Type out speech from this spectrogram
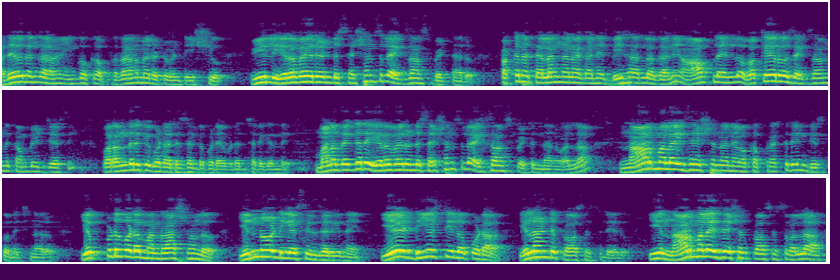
అదేవిధంగా ఇంకొక ప్రధానమైనటువంటి ఇష్యూ వీళ్ళు ఇరవై రెండు సెషన్స్లో ఎగ్జామ్స్ పెట్టినారు. పక్కన తెలంగాణ కానీ బీహార్లో కానీ ఆఫ్లైన్లో ఒకే రోజు ఎగ్జామ్ని కంప్లీట్ చేసి వారందరికీ కూడా రిజల్ట్ కూడా ఇవ్వడం జరిగింది. మన దగ్గర ఇరవై రెండు సెషన్స్లో ఎగ్జామ్స్ పెట్టిన దానివల్ల నార్మలైజేషన్ అనే ఒక ప్రక్రియను తీసుకొని వచ్చినారు. ఎప్పుడు కూడా మన రాష్ట్రంలో ఎన్నో డిఎస్సీలు జరిగినాయి. ఏ డిఎస్సీలో కూడా ఇలాంటి ప్రాసెస్ లేదు. ఈ నార్మలైజేషన్ ప్రాసెస్ వల్ల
